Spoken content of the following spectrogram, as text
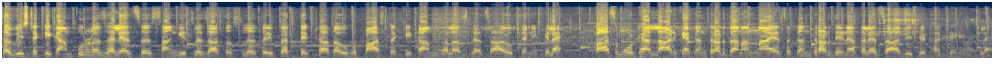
सव्वीस टक्के काम पूर्ण झाल्याचं सांगितलं जात असलं तरी प्रत्यक्षात अवघं पाच टक्के काम झालं असल्याचा आरोप त्यांनी केलाय. पाच मोठ्या लाडक्या कंत्राटदारांना याचं कंत्राट देण्यात आल्याचं आदित्य ठाकरे यांनी म्हटलंय.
